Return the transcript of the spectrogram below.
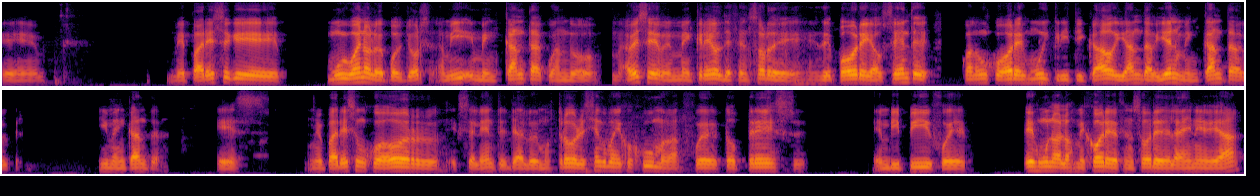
Eh, me parece que muy bueno lo de Paul George. A mí me encanta cuando, a veces me, creo el defensor de, pobre y ausente, cuando un jugador es muy criticado y anda bien, me encanta y me encanta. Es, me parece un jugador excelente, ya lo demostró recién como dijo Juma, fue top 3 MVP, fue, es uno de los mejores defensores de la NBA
